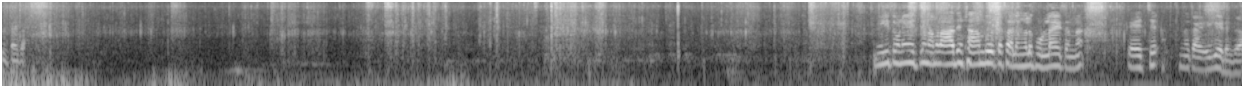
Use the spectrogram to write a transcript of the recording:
കിട്ടേക്കാം ഈ തുണി വെച്ച് നമ്മൾ ആദ്യം ഷാമ്പു ഇട്ട സ്ഥലങ്ങൾ ഫുള്ളായിട്ടൊന്ന് തേച്ച് ഒന്ന് കഴുകിയെടുക്കുക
